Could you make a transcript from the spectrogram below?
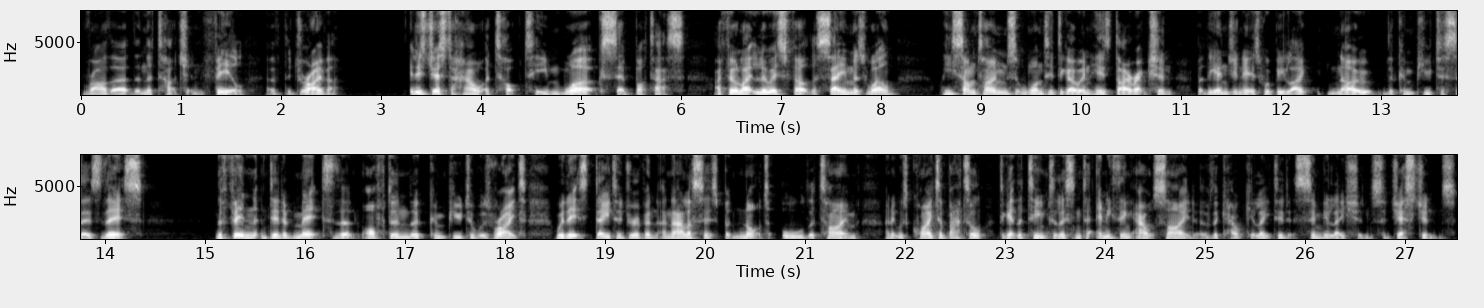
rather than the touch and feel of the driver. It is just how a top team works, said Bottas. I feel like Lewis felt the same as well. He sometimes wanted to go in his direction, but the engineers would be like, no, the computer says this. The Finn did admit that often the computer was right with its data driven analysis, but not all the time, and it was quite a battle to get the team to listen to anything outside of the calculated simulation suggestions.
